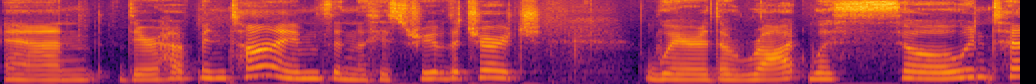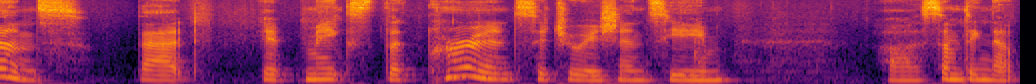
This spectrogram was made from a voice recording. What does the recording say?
and there have been times in the history of the church where the rot was so intense that it makes the current situation seem uh, something that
